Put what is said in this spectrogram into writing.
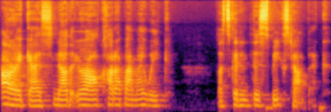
all right, guys, now that you're all caught up on my week, let's get into this week's topic.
